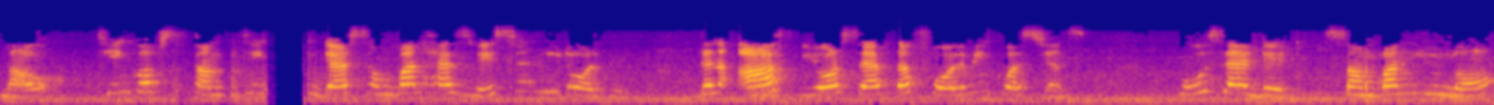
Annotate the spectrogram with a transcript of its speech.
Now, think of something that someone has recently told you. Then ask yourself the following questions. Who said it? Someone you know?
